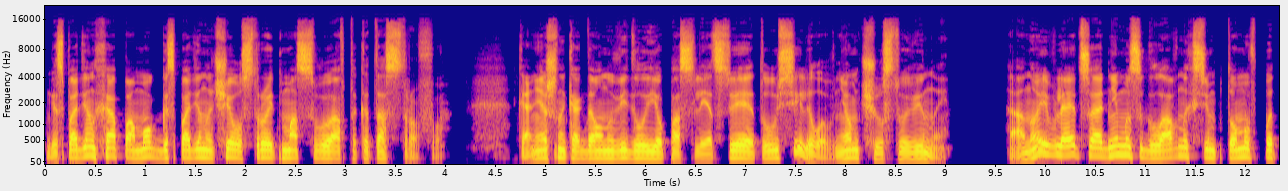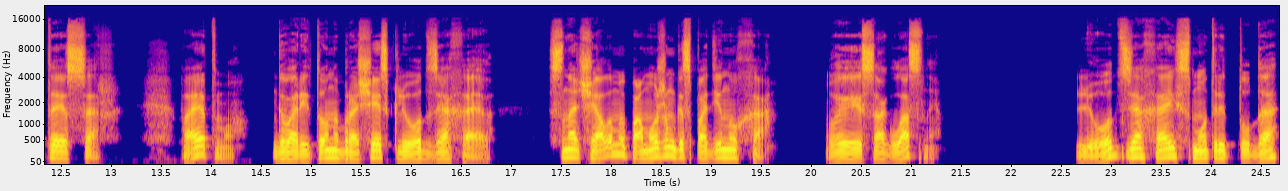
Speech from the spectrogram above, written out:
господин Ха помог господину Че устроить массовую автокатастрофу. Конечно, когда он увидел ее последствия, это усилило в нем чувство вины. Оно является одним из главных симптомов ПТСР. Поэтому, — говорит он, обращаясь к Люо Цзяхаю, — сначала мы поможем господину Ха. Вы согласны? Люо Цзяхай смотрит туда,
